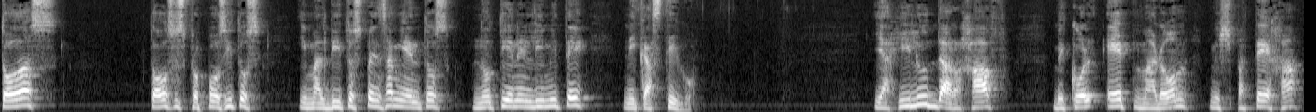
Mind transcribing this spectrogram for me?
Todas, todos sus propósitos y malditos pensamientos no tienen límite ni castigo. Yahilu darhaf bekol et marom mishpateja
